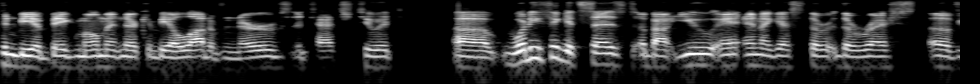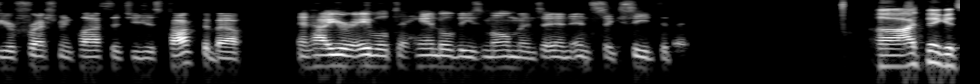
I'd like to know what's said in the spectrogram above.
can be a big moment. And there can be a lot of nerves attached to it. Uh, what do you think it says about you and, and, I guess the the rest of your freshman class that you just talked about, and how you're able to handle these moments and, and succeed today? Uh, I think it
